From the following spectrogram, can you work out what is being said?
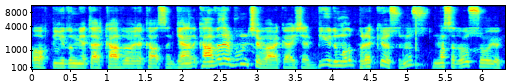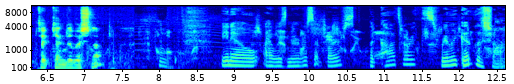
Oh bir yudum yeter. Kahve öyle kalsın. Genelde kahveler bunun için var arkadaşlar. Bir yudum alıp bırakıyorsunuz. Masada o soğuyor tek kendi başına. You know, I was nervous at first, but Codsworth's really good with Sean.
